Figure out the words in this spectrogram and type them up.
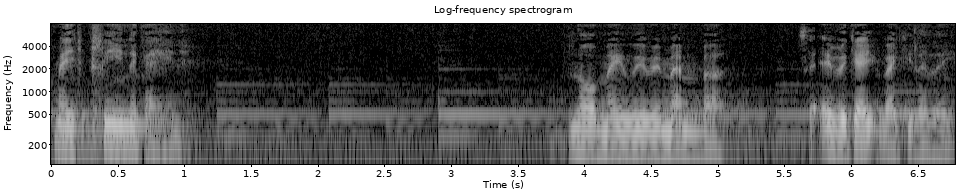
made clean again. Lord, may we remember to irrigate regularly.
